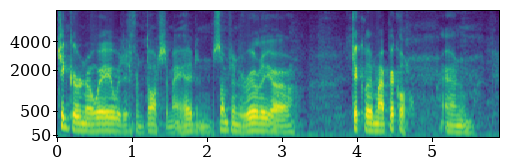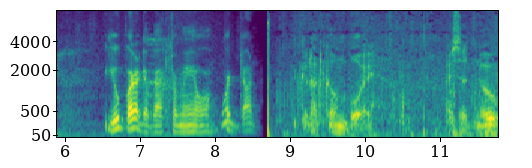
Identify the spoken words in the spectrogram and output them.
tinkering away with different thoughts in my head, and something's really uh, tickling my pickle. And you better get back to me, or we're done. You cannot come, boy. I said no, boy.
